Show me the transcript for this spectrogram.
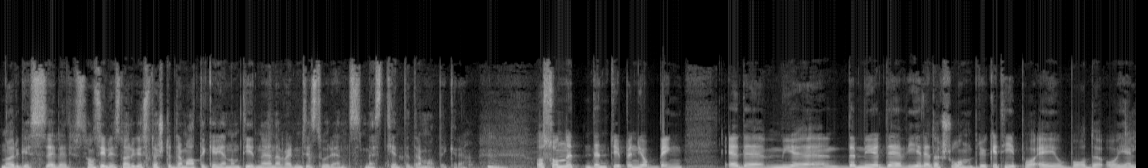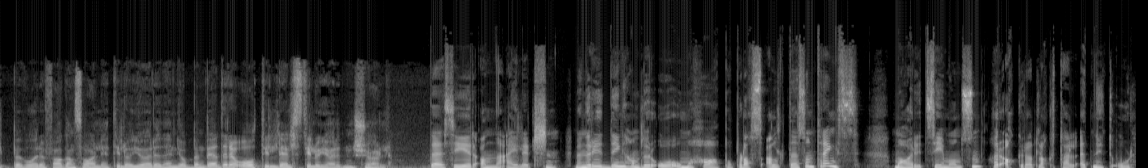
Norges, eller sannsynligvis Norges største dramatiker gjennom tiden og en av verdenshistoriens mest kjente dramatikere. Mm. Og sånne, Den typen jobbing er det mye det, er mye det vi i redaksjonen bruker tid på, er jo både å hjelpe våre fagansvarlige til å gjøre den jobben bedre, og til dels til å gjøre den sjøl. Det sier Anne Eilertsen. Men rydding handler òg om å ha på plass alt det som trengs. Marit Simonsen har akkurat lagt til et nytt ord.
